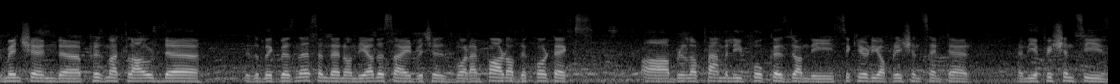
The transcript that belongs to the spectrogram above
you mentioned, uh, Prisma Cloud uh, is a big business, and then on the other side, which is what I'm part of, the Cortex uh, umbrella family focused on the security operations center and the efficiencies,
